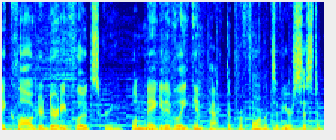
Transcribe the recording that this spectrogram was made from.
A clogged or dirty float screen will negatively impact the performance of your system.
